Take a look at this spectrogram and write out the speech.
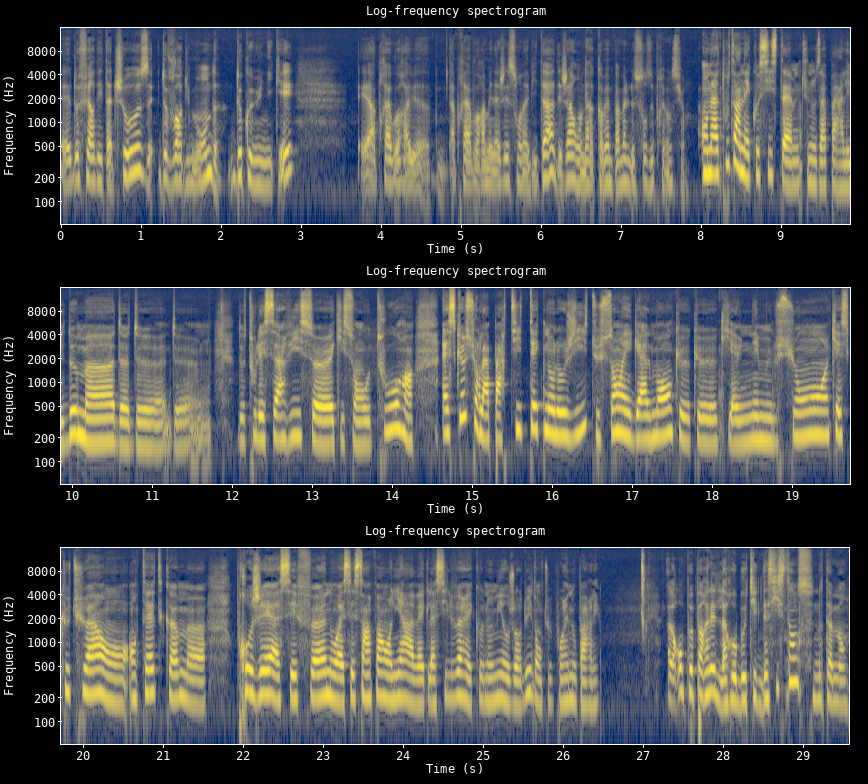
euh, de faire des tas de choses, de voir du monde, de communiquer. Et après avoir, euh, après avoir aménagé son habitat, déjà, on a quand même pas mal de sources de prévention. On a tout un écosystème. Tu nous as parlé de mode, de, de, de tous les services euh, qui sont autour. Est-ce que sur la partie technologie, tu sens également que, que- qu'il y a une émulsion? Qu'est-ce que tu as en, en tête comme euh, projet assez fun ou assez sympa en lien avec la silver economy aujourd'hui dont tu pourrais nous parler? Alors, on peut parler de la robotique d'assistance, notamment.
